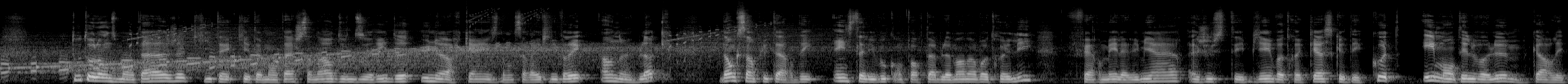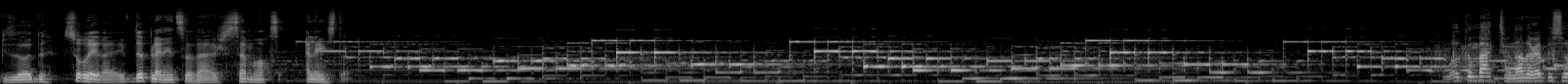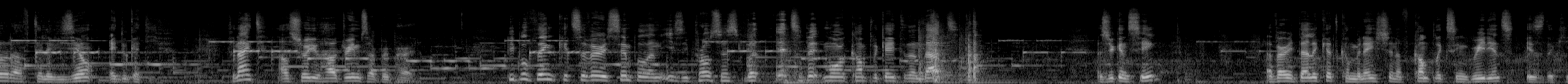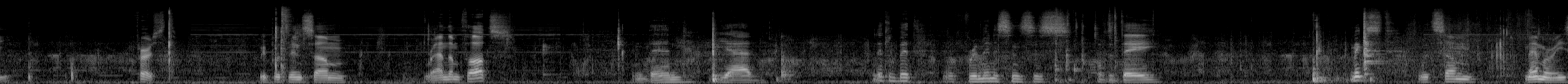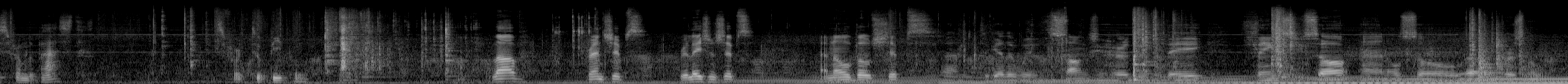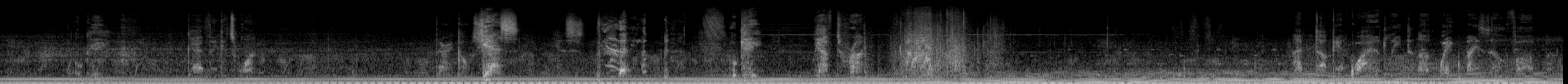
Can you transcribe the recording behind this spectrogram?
tout au long du montage, qui est, qui est un montage sonore d'une durée de 1h15. Donc ça va être livré en un bloc. Donc sans plus tarder, installez-vous confortablement dans votre lit, fermez la lumière, ajustez bien votre casque d'écoute et montez le volume, car l'épisode sur les rêves de Planète Sauvage s'amorce à l'instant. Welcome back to another episode of Télévision Éducative. Tonight, I'll show you how dreams are prepared. People think it's a very simple and easy process, but it's a bit more complicated than that. As you can see, a very delicate combination of complex ingredients is the key. First, we put in some random thoughts, and then we add a little bit of reminiscences of the day mixed with some memories from the past. It's for two people. Love, friendships, relationships, and all those ships. Um, together with songs you heard during the day, things you saw, and also uh, personal. Okay. Okay, I think it's one. There it goes. Yes! Yes. okay, we have to run. I'm tucking quietly to not wake myself up.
